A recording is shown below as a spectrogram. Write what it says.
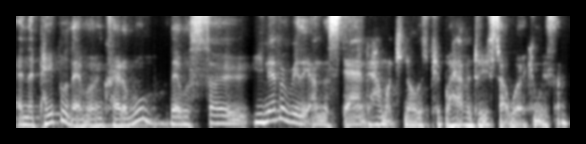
and the people there were incredible. They were so you never really understand how much knowledge people have until you start working with them.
